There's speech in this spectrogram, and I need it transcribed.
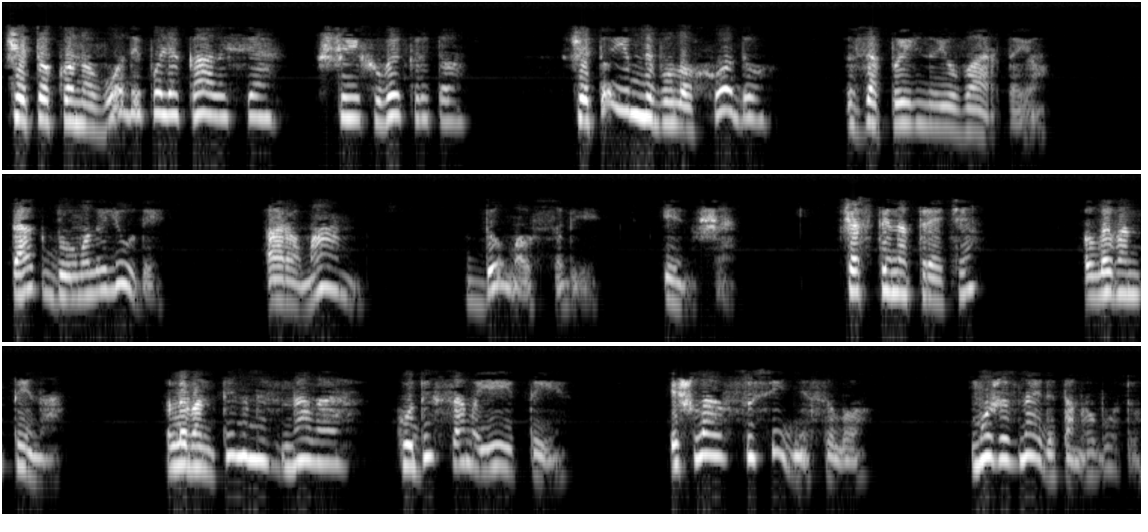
Чи то коноводи полякалися, що їх викрито, чи то їм не було ходу за пильною вартою. Так думали люди, а Роман думав собі інше. Частина третя Левантина. Левантина не знала, куди саме їй йти. Ішла в сусіднє село. Може, знайде там роботу.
